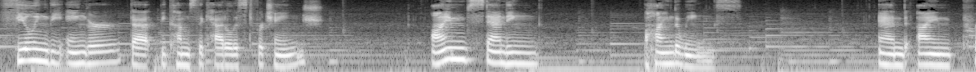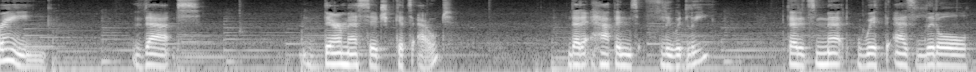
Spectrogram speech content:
feeling the anger that becomes the catalyst for change I'm standing behind the wings and I'm praying that their message gets out, that it happens fluidly, that it's met with as little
